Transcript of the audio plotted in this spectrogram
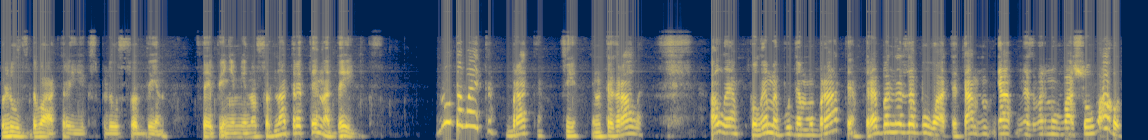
плюс 2 3х плюс 1 в степені мінус 1 третина dx. Ну, давайте брати ці інтеграли. Але коли ми будемо брати, треба не забувати. Там ну, я не звернув вашу увагу.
